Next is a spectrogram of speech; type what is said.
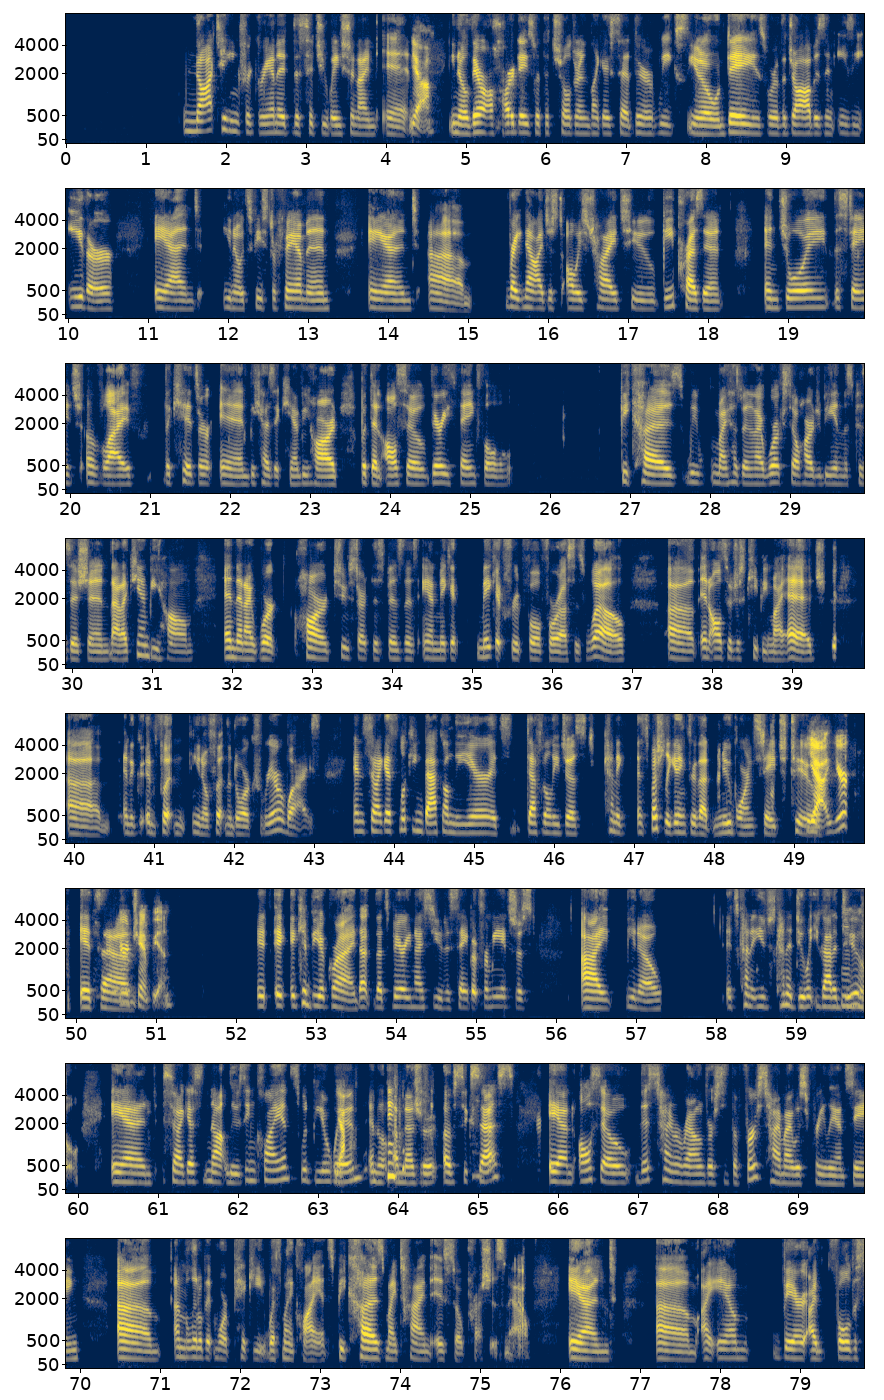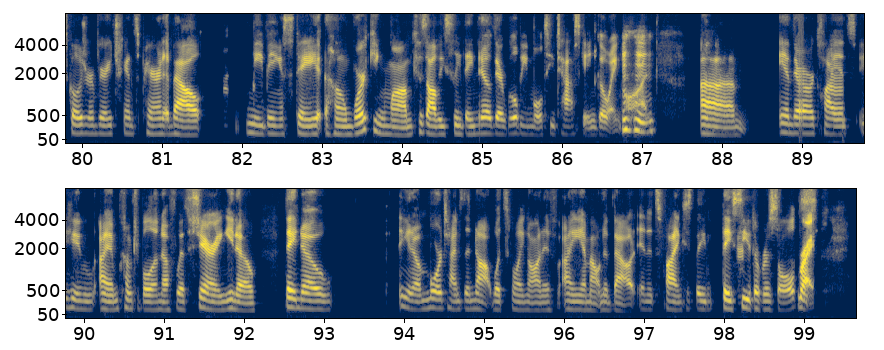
not taking for granted the situation I'm in. Yeah. You know, there are hard days with the children. Like I said, there are weeks, you know, days where the job isn't easy either. And, you know, it's feast or famine. And um, right now, I just always try to be present, enjoy the stage of life, the kids are in because it can be hard, but then also very thankful because we my husband and I work so hard to be in this position that I can be home and then I worked hard to start this business and make it make it fruitful for us as well. Um, and also just keeping my edge um, and, and foot in, you know foot in the door career wise and so i guess looking back on the year it's definitely just kind of especially getting through that newborn stage too. Yeah you're it's um, you're a champion. it, it it can be a grind. That that's very nice of you to say but for me it's just i you know it's kind of you just kind of do what you got to do mm-hmm. and so i guess not losing clients would be a win yeah. and a, a measure of success and also this time around versus the first time i was freelancing um, I'm a little bit more picky with my clients because my time is so precious now. And um, I am very, I'm full disclosure, I'm very transparent about me being a stay at home working mom because obviously they know there will be multitasking going mm-hmm. on. Um, and there are clients who I am comfortable enough with sharing, you know, they know you know more times than not what's going on if i am out and about and it's fine because they they see the results right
